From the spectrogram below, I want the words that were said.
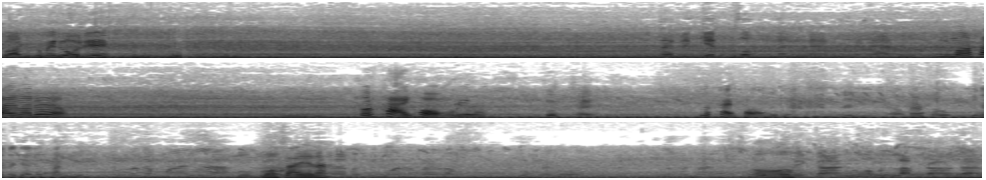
บอลก็ไม่โดดดิแต่ไปเก็บศพนั้นนะไม่กล้าดู มีมอไซค์มาด้วยเหรอ รถขายของหรืออะไรก็ใช้รถขายของหรือฮะจักรยานน้ำมันแล้วทำไมอะมอไซค์นะ อ๋อ ไม่กลางรู้ว่ามันหลับกลางอากาศ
